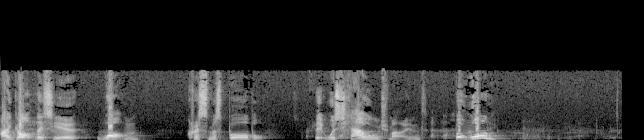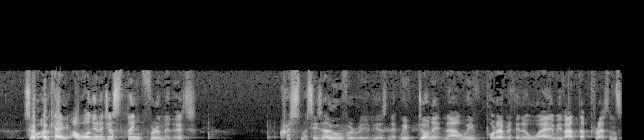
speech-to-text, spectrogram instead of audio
I got this year one Christmas bauble. It was huge, mind, but one. So, okay, I want you to just think for a minute. Christmas is over, really, isn't it? We've done it now. We've put everything away. We've had the presents.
